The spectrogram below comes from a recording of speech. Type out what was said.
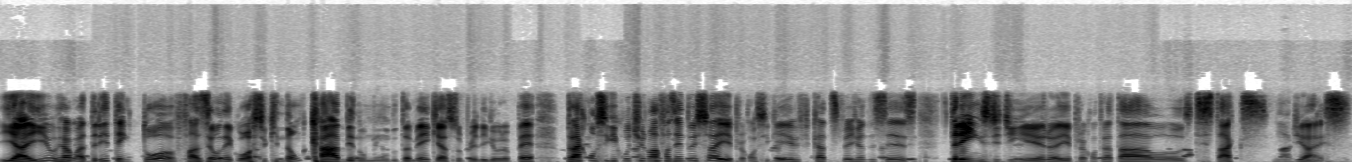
E aí o Real Madrid tentou fazer um negócio que não cabe no mundo também, que é a Superliga Europeia, para conseguir continuar fazendo isso aí, para conseguir ficar despejando esses trens de dinheiro aí para contratar os destaques mundiais.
